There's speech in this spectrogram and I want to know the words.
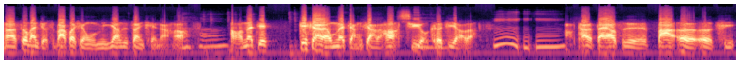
那收盘九十八块钱，我们一样是赚钱的哈。好，那接接下来我们来讲一下了哈，具有科技好了，嗯嗯嗯好它的代号是八二二七。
